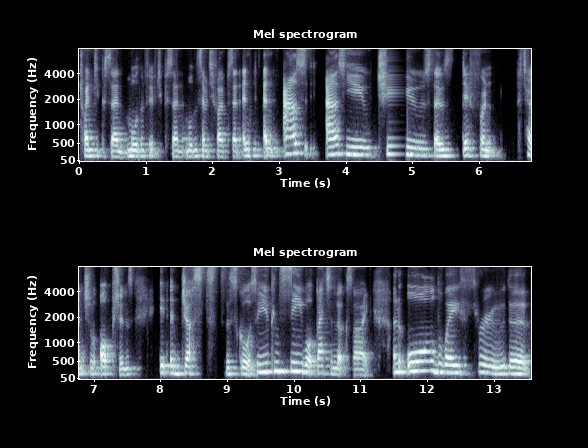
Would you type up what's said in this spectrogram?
20% more than 50% more than 75% and and as as you choose those different potential options it adjusts the score. So you can see what better looks like. And all the way through the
